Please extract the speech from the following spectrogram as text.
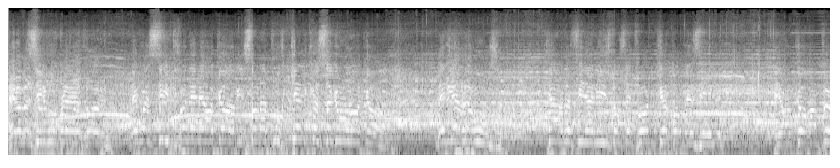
Et s'il vous plaît. Et voici, prenez-les encore, ils sont là pour quelques secondes encore. Les Diables Rouges, quart de finaliste dans cette World Cup au Brésil. Et encore un peu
